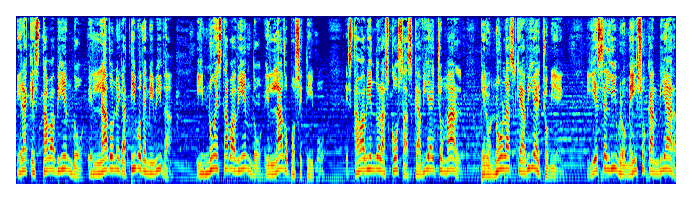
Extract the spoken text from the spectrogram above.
era que estaba viendo el lado negativo de mi vida y no estaba viendo el lado positivo. Estaba viendo las cosas que había hecho mal, pero no las que había hecho bien. Y ese libro me hizo cambiar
